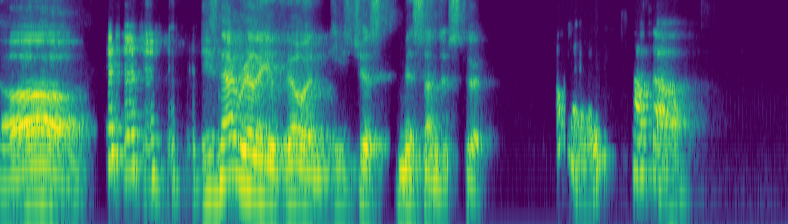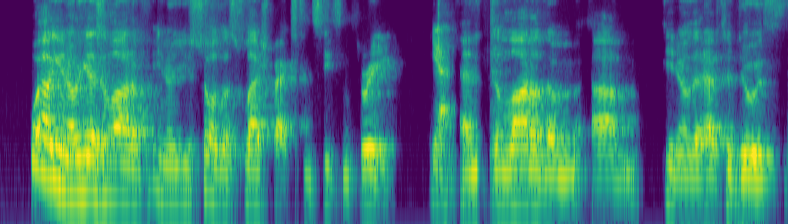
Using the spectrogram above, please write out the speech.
Oh, he's not really a villain. He's just misunderstood. Okay. How so? Well, you know, he has a lot of. You know, you saw those flashbacks in season three, Yeah. and there's a lot of them. Um, you know, that have to do with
